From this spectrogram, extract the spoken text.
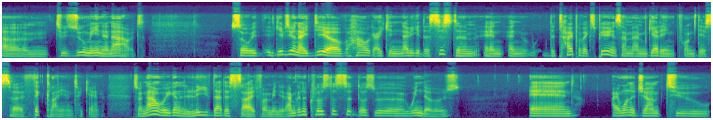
um, to zoom in and out. So it, it, gives you an idea of how I can navigate the system and, and the type of experience I'm, I'm getting from this uh, thick client again. So now we're going to leave that aside for a minute. I'm going to close those, those uh, windows and I want to jump to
